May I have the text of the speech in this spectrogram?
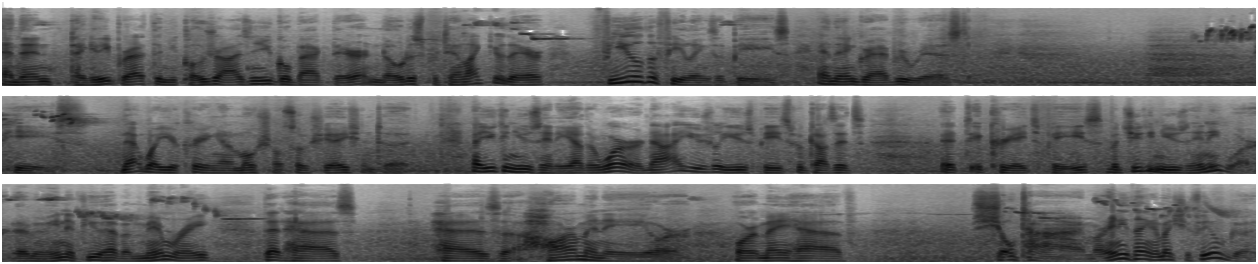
and then take a deep breath and you close your eyes and you go back there and notice, pretend like you're there, feel the feelings of peace, and then grab your wrist. Peace. That way you're creating an emotional association to it. Now you can use any other word. Now I usually use peace because it's it, it creates peace, but you can use any word. I mean, if you have a memory that has has uh, harmony or or it may have Showtime or anything that makes you feel good.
